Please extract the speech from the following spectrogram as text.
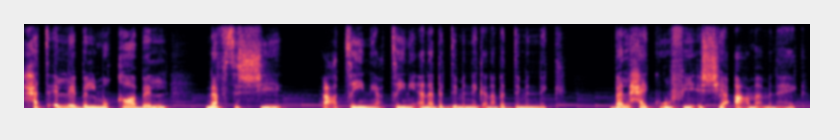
حتقلي بالمقابل نفس الشيء أعطيني أعطيني أنا بدي منك أنا بدي منك. بل حيكون في أشياء أعمق من هيك.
